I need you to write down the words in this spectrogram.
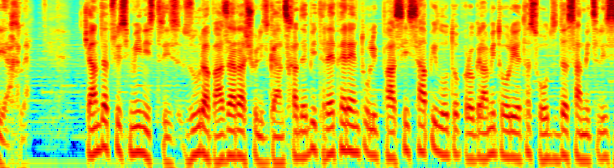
სიახლე? ჯანდაცვის მინისტრის ზურა ბაზარაშვილის განცხადებით, რეფერენტული ფასი საპილოტო პროგრამით 2023 წლის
